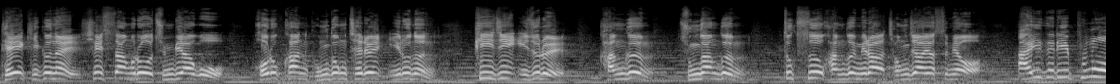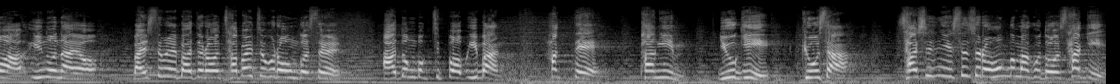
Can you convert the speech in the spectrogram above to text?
대기근을 실상으로 준비하고 거룩한 공동체를 이루는 피지 이주를 강금, 중간금, 특수강금이라 정죄하였으며 아이들이 부모와 의논하여 말씀을 받으러 자발적으로 온 것을 아동복지법 위반, 학대, 방임, 유기, 교사, 자신이 스스로 헌금하고도 사기,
